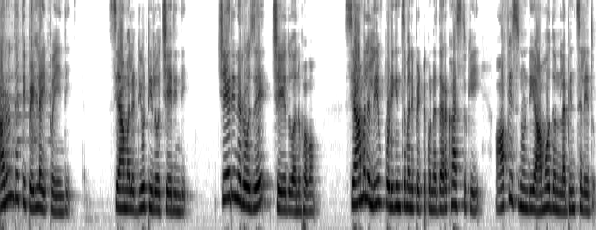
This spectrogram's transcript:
అరుంధతి పెళ్ళైపోయింది శ్యామల డ్యూటీలో చేరింది. చేరిన రోజే చేదు అనుభవం. శ్యామల లీవ్ పొడిగించమని పెట్టుకున్న దరఖాస్తుకి ఆఫీసు నుండి ఆమోదం లభించలేదు.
